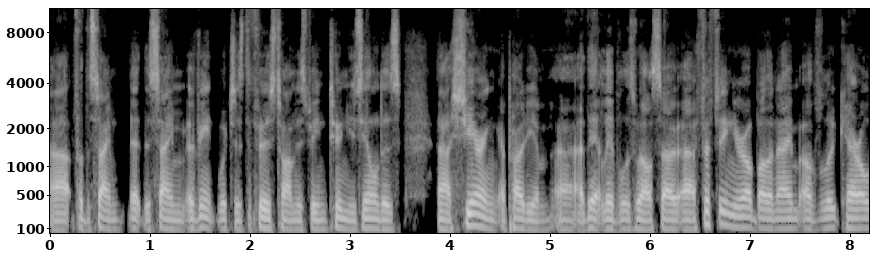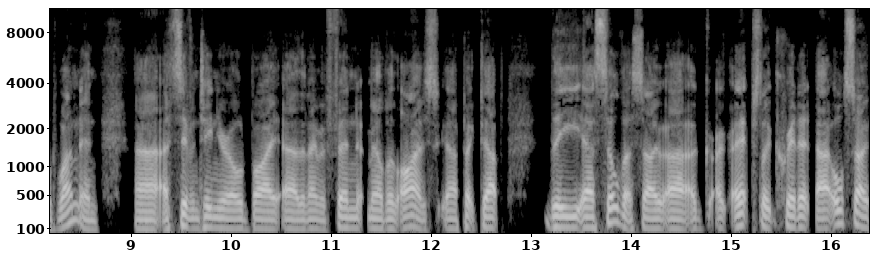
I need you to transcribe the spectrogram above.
uh, for the same at the same event, which is the first time there's been two New Zealanders uh, sharing a podium uh, at that level as well. So, a 15 year old by the name of Luke Harrold won, and uh, a 17 year old by uh, the name of Finn Melville Ives uh, picked up the uh, silver. So uh, absolute credit. Uh, also,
